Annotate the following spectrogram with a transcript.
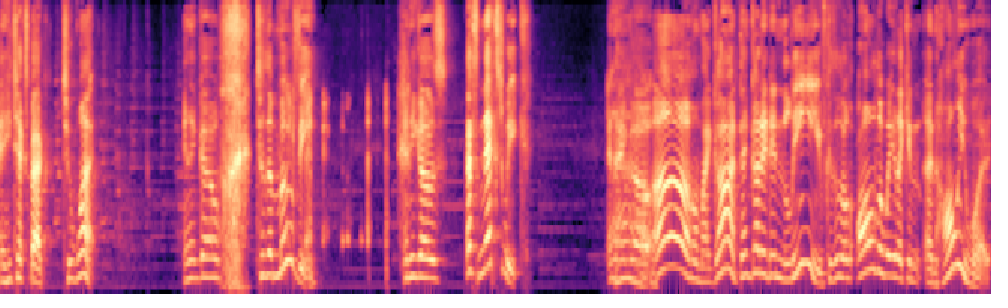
And he texts back, "To what?" And I go, "To the movie." And he goes, "That's next week." And I go, "Oh my god! Thank God I didn't leave because it was all the way like in, in Hollywood.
